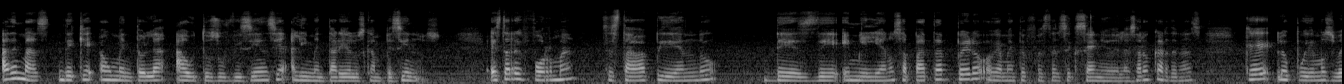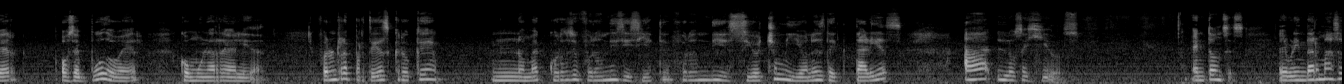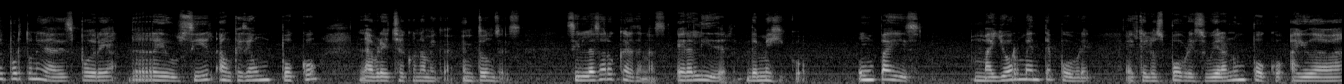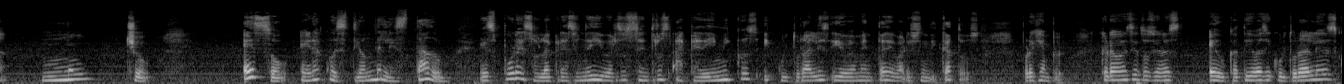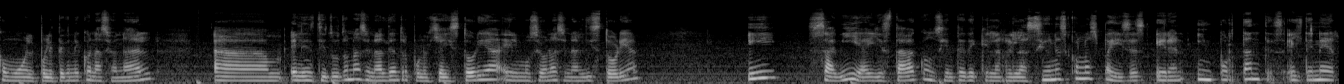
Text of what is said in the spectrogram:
Además de que aumentó la autosuficiencia alimentaria de los campesinos. Esta reforma se estaba pidiendo desde Emiliano Zapata, pero obviamente fue hasta el sexenio de Lázaro Cárdenas que lo pudimos ver o se pudo ver como una realidad. Fueron repartidas creo que no me acuerdo si fueron 17 o fueron 18 millones de hectáreas a los ejidos. Entonces, el brindar más oportunidades podría reducir, aunque sea un poco, la brecha económica. Entonces, si Lázaro Cárdenas era líder de México, un país mayormente pobre, el que los pobres subieran un poco ayudaba mucho. Eso era cuestión del Estado. Es por eso la creación de diversos centros académicos y culturales y obviamente de varios sindicatos. Por ejemplo, creó instituciones educativas y culturales como el Politécnico Nacional, el Instituto Nacional de Antropología e Historia, el Museo Nacional de Historia, y sabía y estaba consciente de que las relaciones con los países eran importantes. El tener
